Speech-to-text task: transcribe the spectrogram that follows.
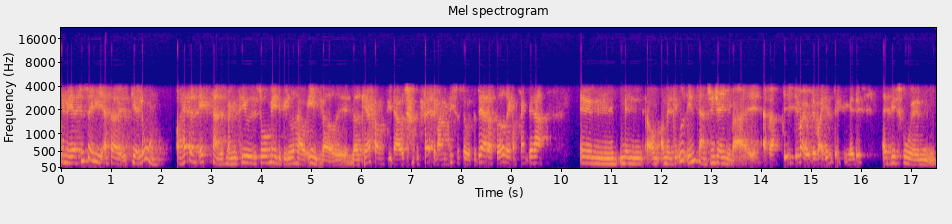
Jamen, jeg synes egentlig, altså dialogen og have den eksterne, hvis man kan sige ud i det store mediebillede, har jo egentlig været, øh, været kærkommen, fordi der er jo så ufattelig mange misforståelser. Det er der stadigvæk omkring det her. Øhm, men at, at melde det ud internt, synes jeg egentlig var, øh, altså det, det var jo det var hensigten med det, at vi skulle, øh,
